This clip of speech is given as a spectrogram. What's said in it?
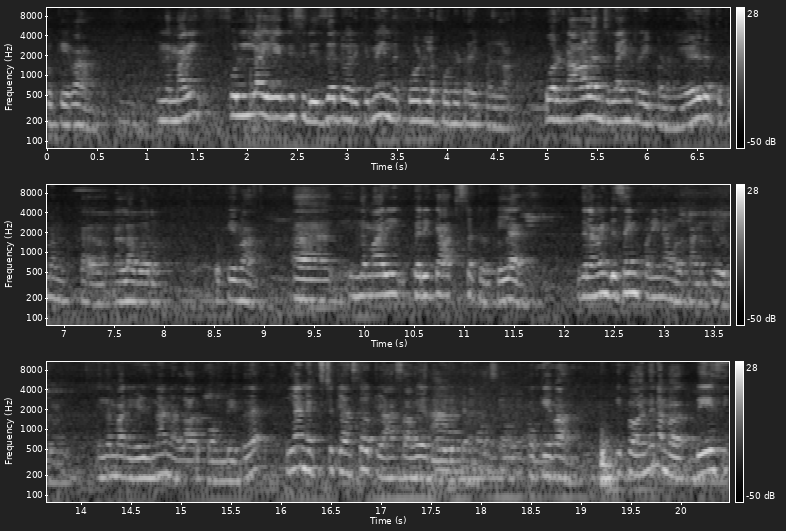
ஓகேவா? இந்த மாதிரி ஃபுல்லாக ஏபிசி ரிசல்ட் வரைக்குமே இந்த கோடில் போட்டு ட்ரை பண்ணலாம். ஒரு நாலஞ்சு லைன் ட்ரை பண்ணுங்கள் எழுதுறதுக்கு நமக்கு க- நல்லா வரும். ஓகேவா? இந்த மாதிரி பெரிய கேப்ஸ்டட் இருக்குல்ல இதெல்லாமே டிசைன் பண்ணி நான் உங்களுக்கு அனுப்பி விடுறேன். இந்த மாதிரி எழுதினா நல்லாயிருக்கும் அப்படின்றத. இல்லை நெக்ஸ்ட் கிளாஸில் ஒரு கிளாஸாகவே அது எடுக்கிறேன். ஓகேவா? இப்போ வந்து நம்ம பேசிக்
